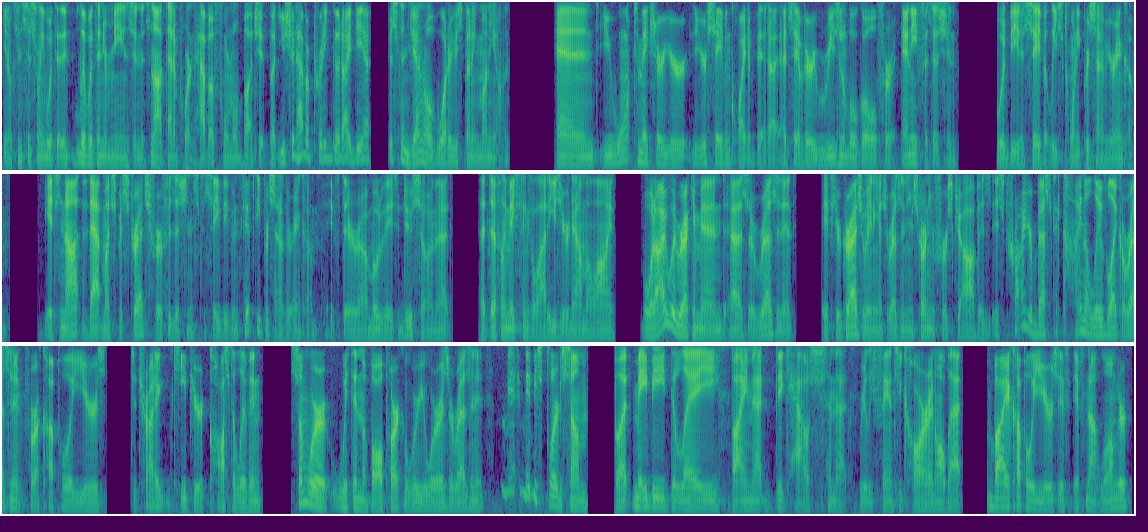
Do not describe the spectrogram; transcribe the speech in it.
you know, consistently within, live within your means, and it's not that important to have a formal budget, but you should have a pretty good idea just in general, what are you spending money on? And you want to make sure you're you're saving quite a bit. I'd say a very reasonable goal for any physician would be to save at least 20% of your income. It's not that much of a stretch for physicians to save even 50% of their income if they're uh, motivated to do so, and that that definitely makes things a lot easier down the line. What I would recommend as a resident if you're graduating as a resident, you're starting your first job, is, is try your best to kind of live like a resident for a couple of years to try to keep your cost of living somewhere within the ballpark of where you were as a resident. Maybe splurge some, but maybe delay buying that big house and that really fancy car and all that by a couple of years, if, if not longer.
